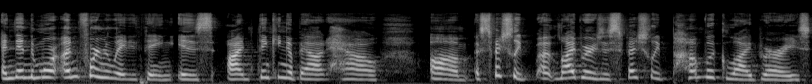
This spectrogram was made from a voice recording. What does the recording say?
And then the more unformulated thing is I'm thinking about how, um, especially uh, libraries, especially public libraries,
